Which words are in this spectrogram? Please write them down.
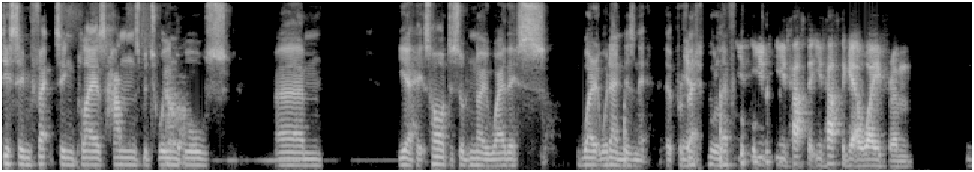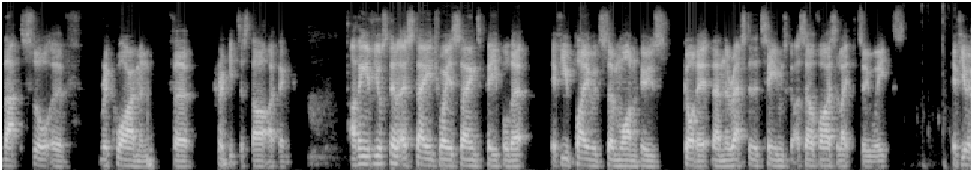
disinfecting players' hands between balls. Um, yeah, it's hard to sort of know where this where it would end, isn't it? At professional level. You'd, you'd have to you'd have to get away from that sort of requirement for cricket to start. I think. I think if you're still at a stage where you're saying to people that if you play with someone who's got it, then the rest of the team's got to self isolate for two weeks. If you're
